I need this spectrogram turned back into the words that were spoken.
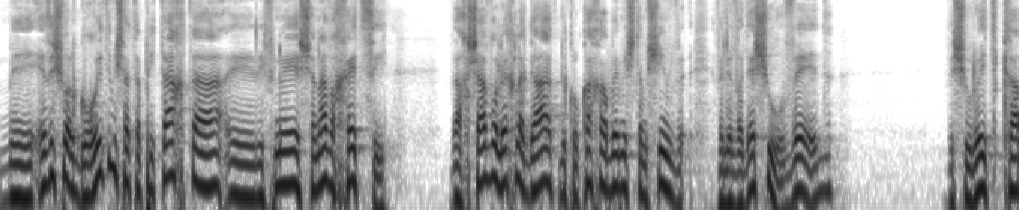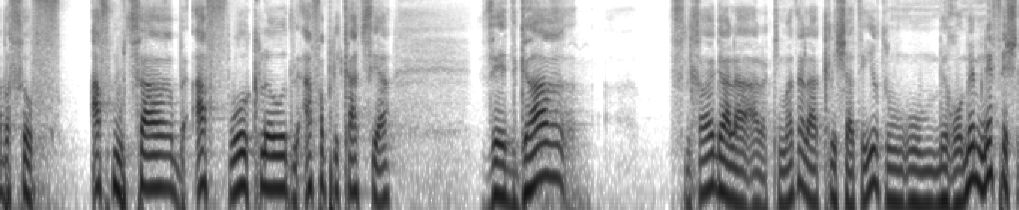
מאיזשהו אלגוריתם שאתה פיתחת אה, לפני שנה וחצי, ועכשיו הולך לגעת בכל כך הרבה משתמשים ולוודא שהוא עובד, ושהוא לא יתקע בסוף אף מוצר, באף workload, לאף אפליקציה, זה אתגר, סליחה רגע, על, על, כמעט על הקלישאתיות, הוא, הוא מרומם נפש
